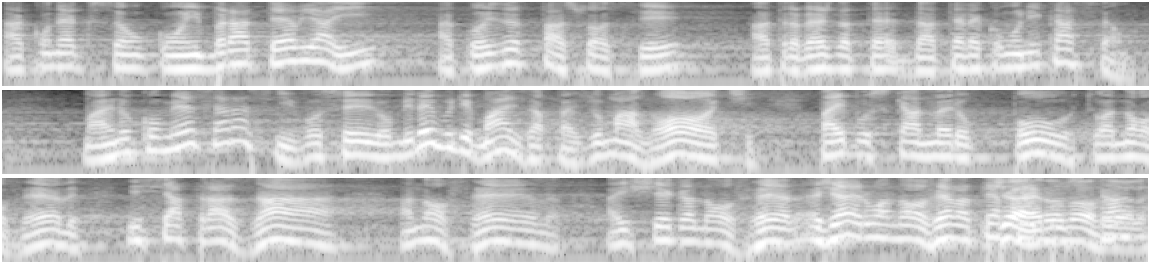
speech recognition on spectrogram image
a conexão com o Embratel e aí a coisa passou a ser através da, te- da telecomunicação. Mas no começo era assim, você, eu me lembro demais, rapaz, o malote, para ir buscar no aeroporto a novela, e se atrasar a novela, aí chega a novela, já era uma novela até Já era buscar. novela.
